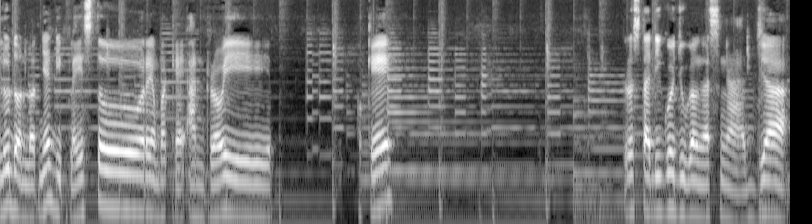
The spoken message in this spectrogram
lu downloadnya di Play Store yang pakai Android oke okay? Terus tadi gue juga nggak sengaja,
